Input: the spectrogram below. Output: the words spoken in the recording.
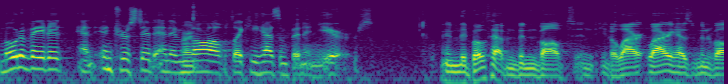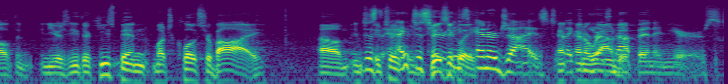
motivated and interested and involved right. like he hasn't been in years. And they both haven't been involved in, you know, Larry, Larry hasn't been involved in, in years either. He's been much closer by. Um, in, just, I just physically he's energized and, like and he has not it. been in years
